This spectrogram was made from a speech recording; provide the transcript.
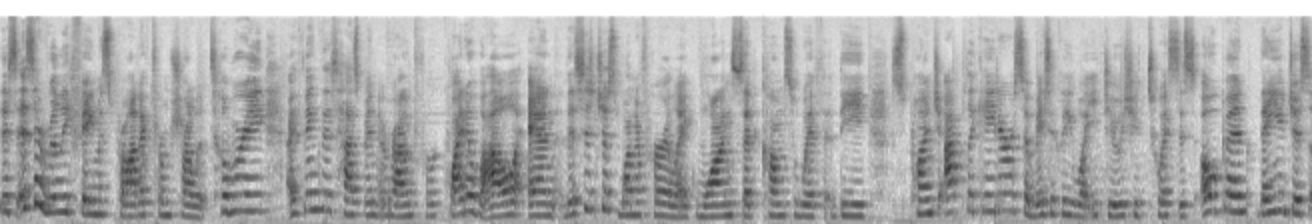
This is a really famous product product from Charlotte Tilbury. I think this has been around for quite a while and this is just one of her like wands that comes with the sponge applicator. So basically what you do is you twist this open, then you just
